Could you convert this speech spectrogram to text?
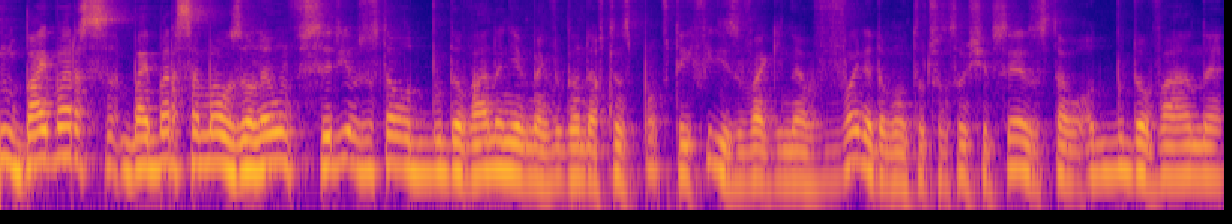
Bajbars, Bajbarsa mauzoleum w Syrii zostało odbudowane, nie wiem jak wygląda w, ten, w tej chwili z uwagi na wojnę domową toczącą się w Syrii, zostało odbudowane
